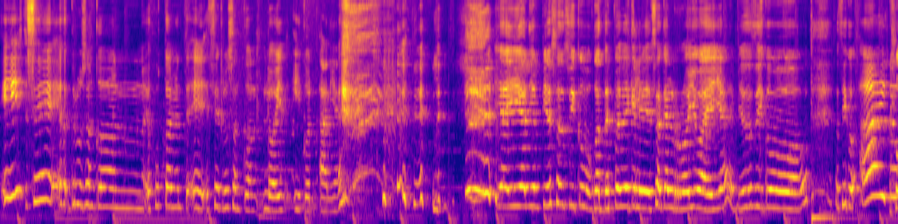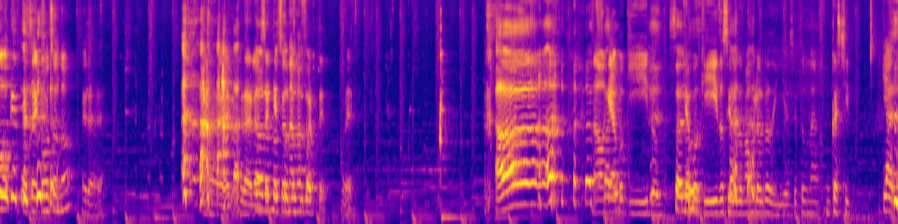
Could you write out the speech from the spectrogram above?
Y se cruzan con. Justamente. eh, se cruzan con Lloyd y con Anya. y ahí Anya empieza así como. después de que le saca el rollo a ella, empieza así como. Así como. ¡Ay, no! Jo, que te-". ¿Cachai cómo sonó? Mira, mira. A ver, espera, No, no, no, no que suena más fuerte. A ver. ¡Ah! No, queda poquito. Salud. Queda poquito si lo tomamos el otro día. Es una, un cachito. Claro.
